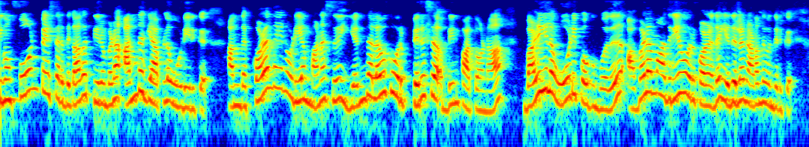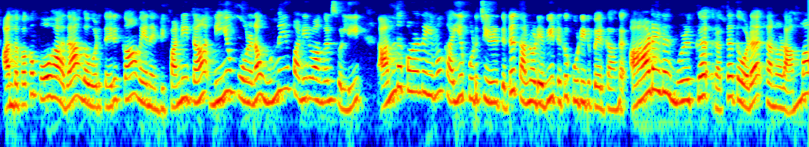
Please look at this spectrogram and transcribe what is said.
இவன் போன் பேசுறதுக்காக திரும்பின அந்த கேப்ல ஓடி இருக்கு அந்த குழந்தையினுடைய மனசு எந்த அளவுக்கு ஒரு பெருசு அப்படின்னு பார்த்தோம்னா வழியில ஓடி போகும்போது அவளை மாதிரியே ஒரு குழந்தை எதிரில நடந்து வந்திருக்கு. அந்த பக்கம் போகாத? அங்க ஒருத்தன் இருக்கான் அவன் என்னை இப்படி பண்ணிட்டான். நீயும் போனா உன்னையும் பண்ணிடுவாங்கன்னு சொல்லி அந்த குழந்தையும் கையை பிடிச்சி இழுத்துட்டு தன்னுடைய வீட்டுக்கு கூட்டிட்டு போயிருக்காங்க. ஆடைகள் முழுக்க ரத்தத்தோட தன்னோட அம்மா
